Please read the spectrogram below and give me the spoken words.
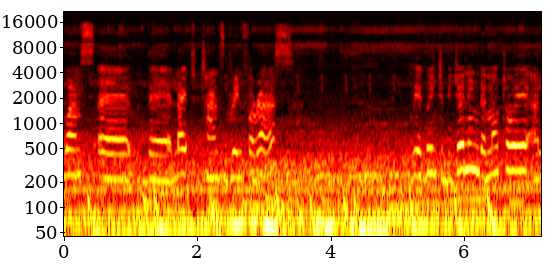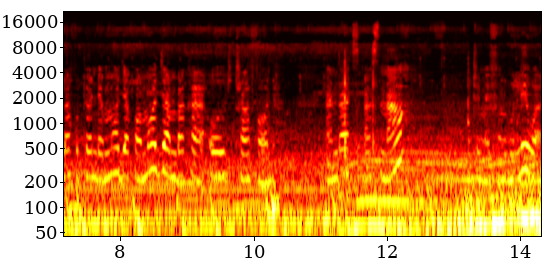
Once uh, the light turns green for us we are going to be joining the motorway alafu tuende moja kwa moja mpaka Old Trafford. And that's us now. Tumefunguliwa.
